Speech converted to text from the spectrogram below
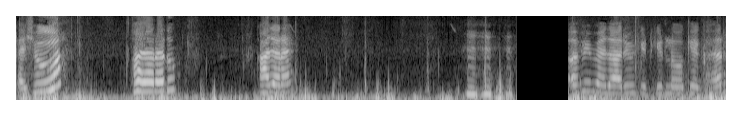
टैशू कहाँ जा रहा है तू? कहाँ जा रहा है? अभी मैं जा रही हूँ किटकिट लोगों के घर,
